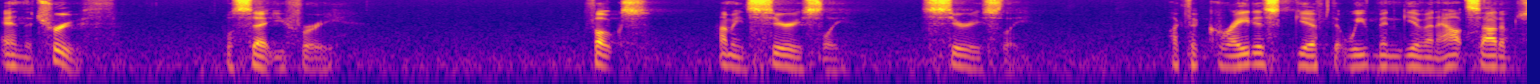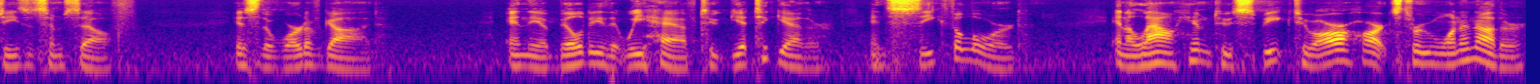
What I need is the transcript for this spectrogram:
and the truth will set you free. Folks, I mean seriously, seriously. Like the greatest gift that we've been given outside of Jesus himself is the word of God and the ability that we have to get together and seek the Lord and allow Him to speak to our hearts through one another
